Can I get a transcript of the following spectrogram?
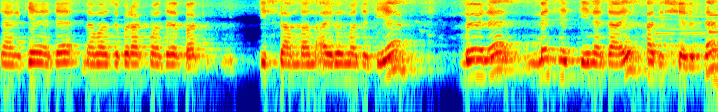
yani gene de namazı bırakmadı bak İslam'dan ayrılmadı diye böyle methettiğine dair hadis-i şerifler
